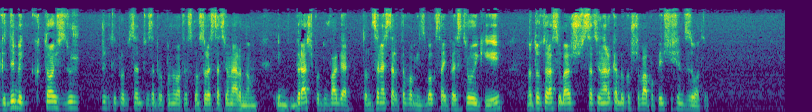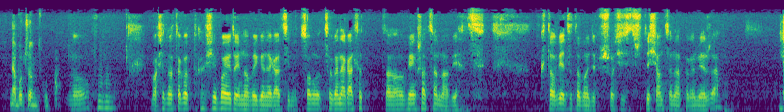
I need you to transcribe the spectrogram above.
gdyby ktoś z dużych tych producentów zaproponował teraz konsolę stacjonarną i brać pod uwagę tą cenę startową Xboxa i PS3, no to teraz chyba już stacjonarka by kosztowała po 5000 zł. Na początku. No, właśnie dlatego trochę się boję tej nowej generacji, bo co, co generacja to większa cena, więc kto wie, co to będzie w przyszłości. Z 3000 na premierze?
